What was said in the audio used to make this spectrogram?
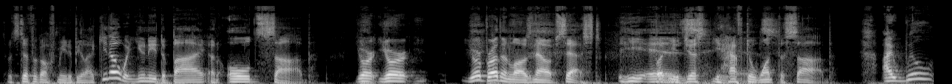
So it's difficult for me to be like, you know what, you need to buy an old Saab. Your your your brother in law is now obsessed. He is, But you just you have to want the Saab. I will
